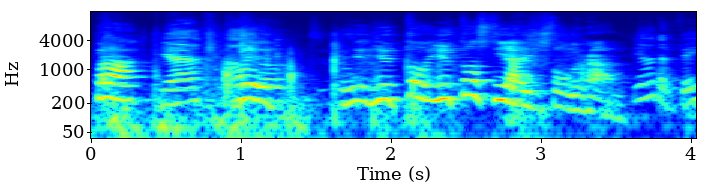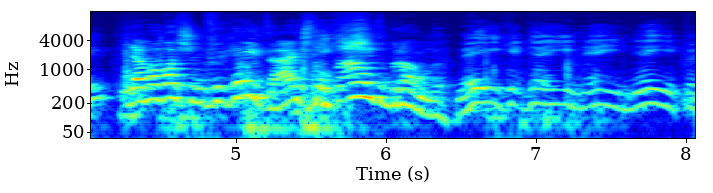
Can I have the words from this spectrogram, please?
pa, Ja, hallo. je, je, to, je tosti-ijzer stond nog aan. Ja, dat weet ik. Ja, maar was je hem vergeten? Hij stond aan te branden. Nee, nee, nee, nee. Ik, nee,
